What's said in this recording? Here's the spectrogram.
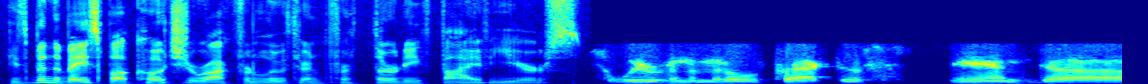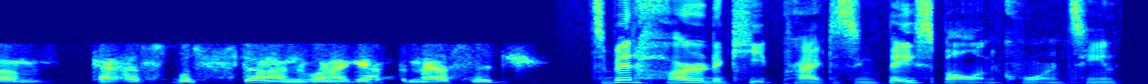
He's been the baseball coach at Rockford Lutheran for 35 years. We were in the middle of practice and um, kind of was stunned when I got the message. It's a bit harder to keep practicing baseball in quarantine.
